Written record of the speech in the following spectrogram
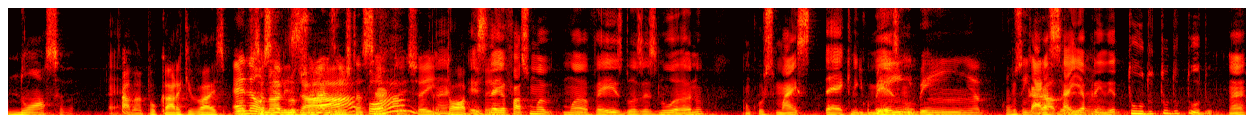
Nossa, velho. Ah, mas pro cara que vai se É, não, se é profissionalizar... profissionalizante, tá certo, é isso aí. é É. Top. Esse daí eu faço uma, uma vez, duas vezes no ano. É um curso mais E técnico bem, mesmo. bem Pro concentrado. cara sair e né? aprender tudo, tudo, tudo, né?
